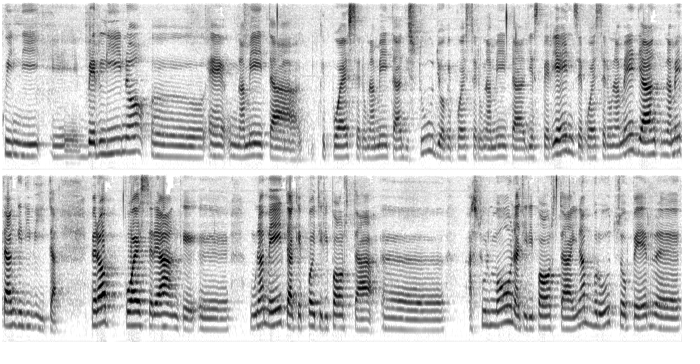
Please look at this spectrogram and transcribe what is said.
Quindi eh, Berlino eh, è una meta che può essere una meta di studio, che può essere una meta di esperienze, può essere una, media, una meta anche di vita, però può essere anche eh, una meta che poi ti riporta eh, a Sulmona, ti riporta in Abruzzo per, eh,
